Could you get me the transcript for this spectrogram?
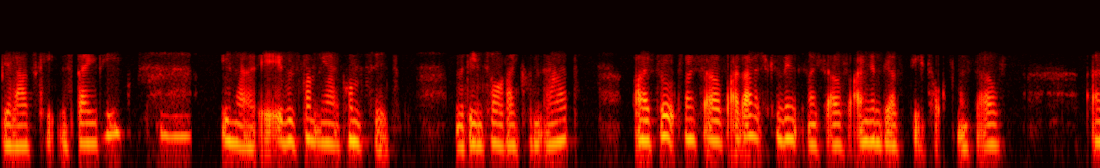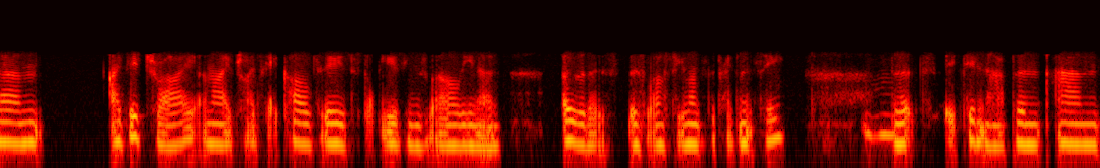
be allowed to keep this baby. Mm. You know, it, it, was something I wanted, and being told I couldn't have. I thought to myself, I'd actually convinced myself I'm going to be able to detox myself. Um, I did try, and I tried to get Carl to, to stop using as well. You know, over those those last few months of the pregnancy, mm-hmm. but it didn't happen, and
